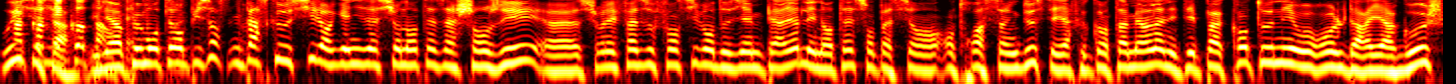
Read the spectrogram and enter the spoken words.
Oui, Enfin, c'est ça. copains, il est un peu monté en puissance, mais parce que aussi l'organisation nantaise a changé. Euh, sur les phases offensives en deuxième période, les Nantais sont passés en, en 3-5-2, c'est-à-dire que Quentin Merlin n'était pas cantonné au rôle d'arrière gauche,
